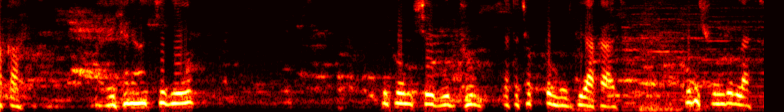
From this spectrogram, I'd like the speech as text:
আঁকা। আর এখানে হচ্ছে গিয়ে দেখুন, সেই বুদ্ধর একটা ছোট্ট মূর্তি রাখা আছে। খুবই সুন্দর লাগছে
